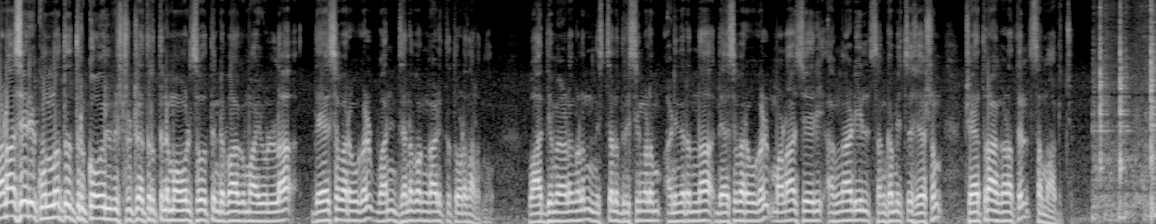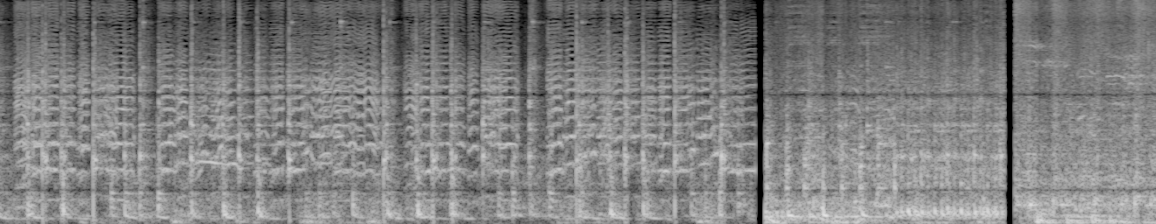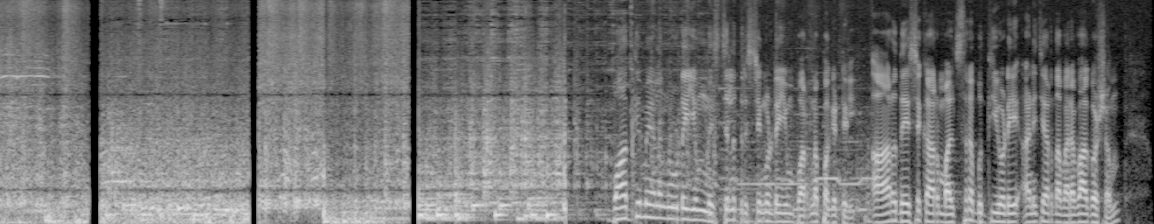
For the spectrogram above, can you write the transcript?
മണാശ്ശേരി കുന്നത്ത് തൃക്കോവിൽ വിഷ്ണു ക്ഷേത്രത്തിലെ മഹോത്സവത്തിന്റെ ഭാഗമായുള്ള ദേശവരവുകൾ വൻ ജനപങ്കാളിത്തത്തോടെ നടന്നു. വാദ്യമേളങ്ങളും നിശ്ചല ദൃശ്യങ്ങളും അണിനിരന്ന ദേശവരവുകൾ മണാശ്ശേരി അങ്ങാടിയിൽ സംഗമിച്ച ശേഷം ക്ഷേത്രാങ്കണത്തിൽ സമാപിച്ചു. വാദ്യമേളങ്ങളുടെയും നിശ്ചല ദൃശ്യങ്ങളുടെയും വർണപ്പകട്ടിൽ ആറ് ദേശക്കാർ മത്സരബുദ്ധിയോടെ അണിചേർന്ന വരവാഘോഷം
